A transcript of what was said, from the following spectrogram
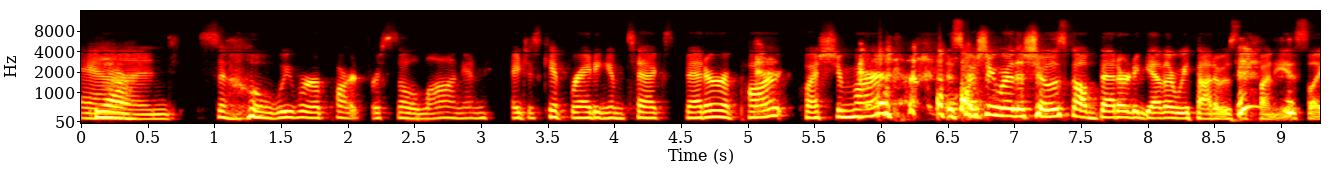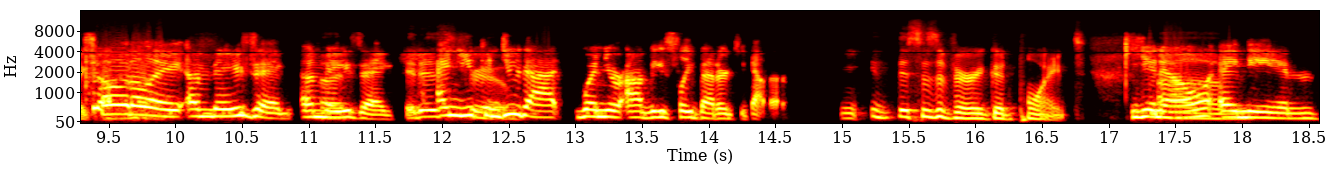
And yeah. so we were apart for so long and I just kept writing him texts, better apart question mark, especially where the show is called better together. We thought it was the funniest. Like totally amazing. Amazing. It is. And you can do that when you're obviously better together. This is a very good point. You know, um, I mean,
